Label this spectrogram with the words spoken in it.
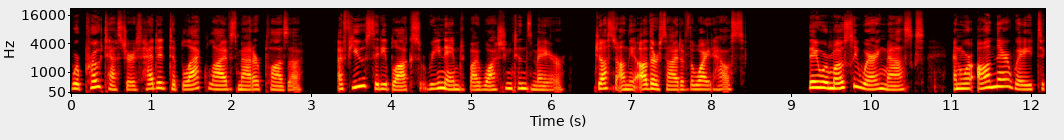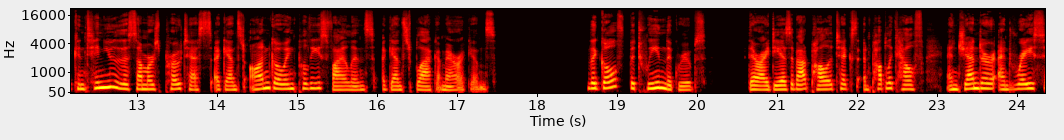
were protesters headed to Black Lives Matter Plaza, a few city blocks renamed by Washington's mayor, just on the other side of the White House. They were mostly wearing masks and were on their way to continue the summer's protests against ongoing police violence against Black Americans. The gulf between the groups, their ideas about politics and public health and gender and race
